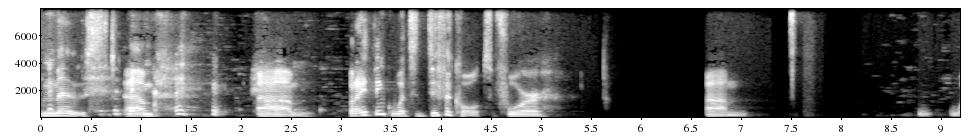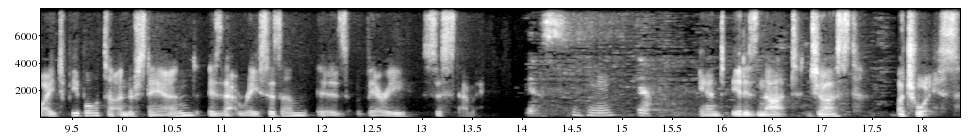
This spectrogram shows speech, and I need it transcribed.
Most. Um, um, but I think what's difficult for um, white people to understand is that racism is very systemic. Yes. Mm-hmm. Yeah. And it is not just a choice,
